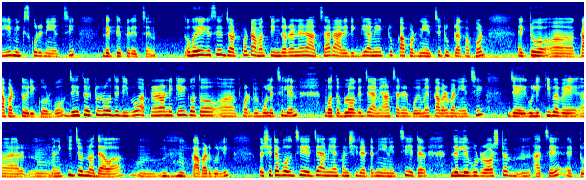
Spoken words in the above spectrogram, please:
দিয়ে মিক্স করে নিয়েছি দেখতে পেরেছেন। তো হয়ে গেছে জটপট আমার তিন ধরনের আচার আর এদিক দিয়ে আমি একটু কাপড় নিয়েছি টুকরা কাপড়। একটু কাবার তৈরি করব। যেহেতু একটু রোদে দিব, আপনারা অনেকেই গত পর্বে বলেছিলেন, গত ব্লগে যে আমি আচারের বইমের কাবার বানিয়েছি, যে এগুলি কীভাবে মানে কি জন্য দেওয়া কাবারগুলি তো সেটা বলছি যে আমি এখন শিরাটা নিয়ে নিচ্ছি, এটার যে লেবুর রসটা আছে, একটু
